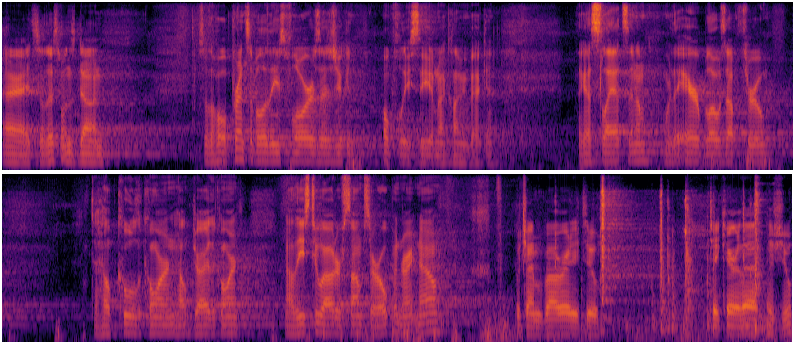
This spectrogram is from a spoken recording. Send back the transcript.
All right, so this one's done. So the whole principle of these floors, as you can hopefully see, I'm not climbing back in. They got slats in them where the air blows up through to help cool the corn, help dry the corn. Now these two outer sumps are open right now, which I'm about ready to take care of that issue.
